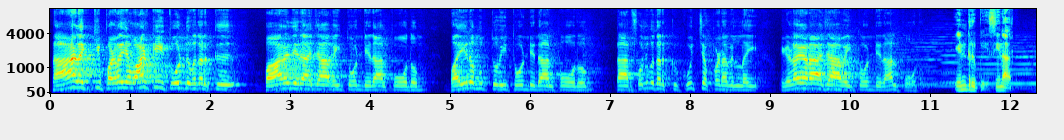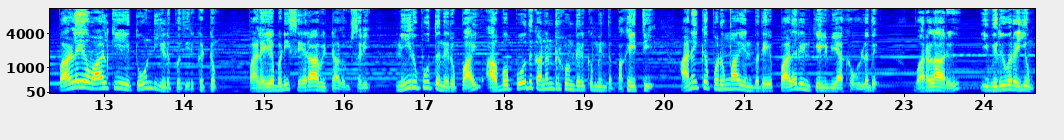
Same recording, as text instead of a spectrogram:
நாளைக்கு பழைய வாழ்க்கையை தோண்டுவதற்கு பாரதி ராஜாவை தோண்டினால் போதும் வைரமுத்துவை தோண்டினால் போதும். நான் சொல்வதற்கு கூச்சப்படவில்லை இளையராஜாவை தோண்டினால் போதும். என்று பேசினார். பழைய வாழ்க்கையை தோண்டி எடுப்பது இருக்கட்டும். பழையபடி சேராவிட்டாலும் சரி நீர் பூத்த நெருப்பாய் அவ்வப்போது கனன்று கொண்டிருக்கும் இந்த பகைத்தீ அணைக்கப்படுமா என்பதே பலரின் கேள்வியாக உள்ளது. வரலாறு இவ்விருவரையும்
